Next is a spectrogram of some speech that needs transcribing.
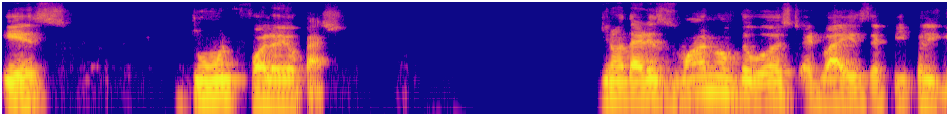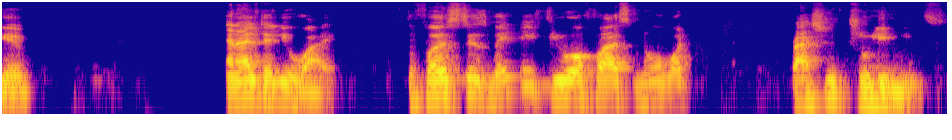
is don't follow your passion you know, that is one of the worst advice that people give. And I'll tell you why. The first is very few of us know what passion truly means.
